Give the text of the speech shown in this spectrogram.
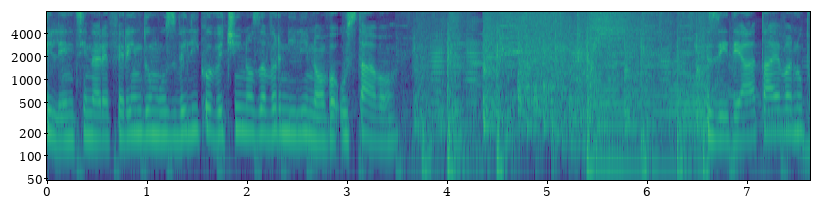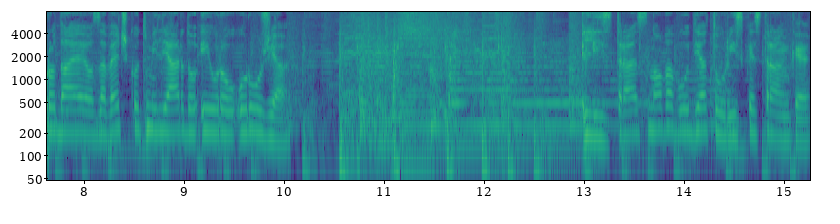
Čilenci na referendumu z veliko večino zavrnili novo ustavo. ZDA Tajvanu prodajajo za več kot milijardo evrov orožja. Liz Tras, nova vodja Torijske stranke.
